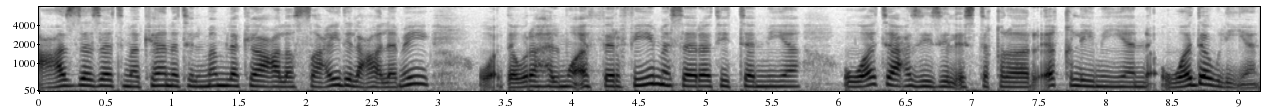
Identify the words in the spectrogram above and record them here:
عززت مكانة المملكة على الصعيد العالمي ودورها المؤثر في مسارات التنمية وتعزيز الاستقرار إقليميا ودوليا.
